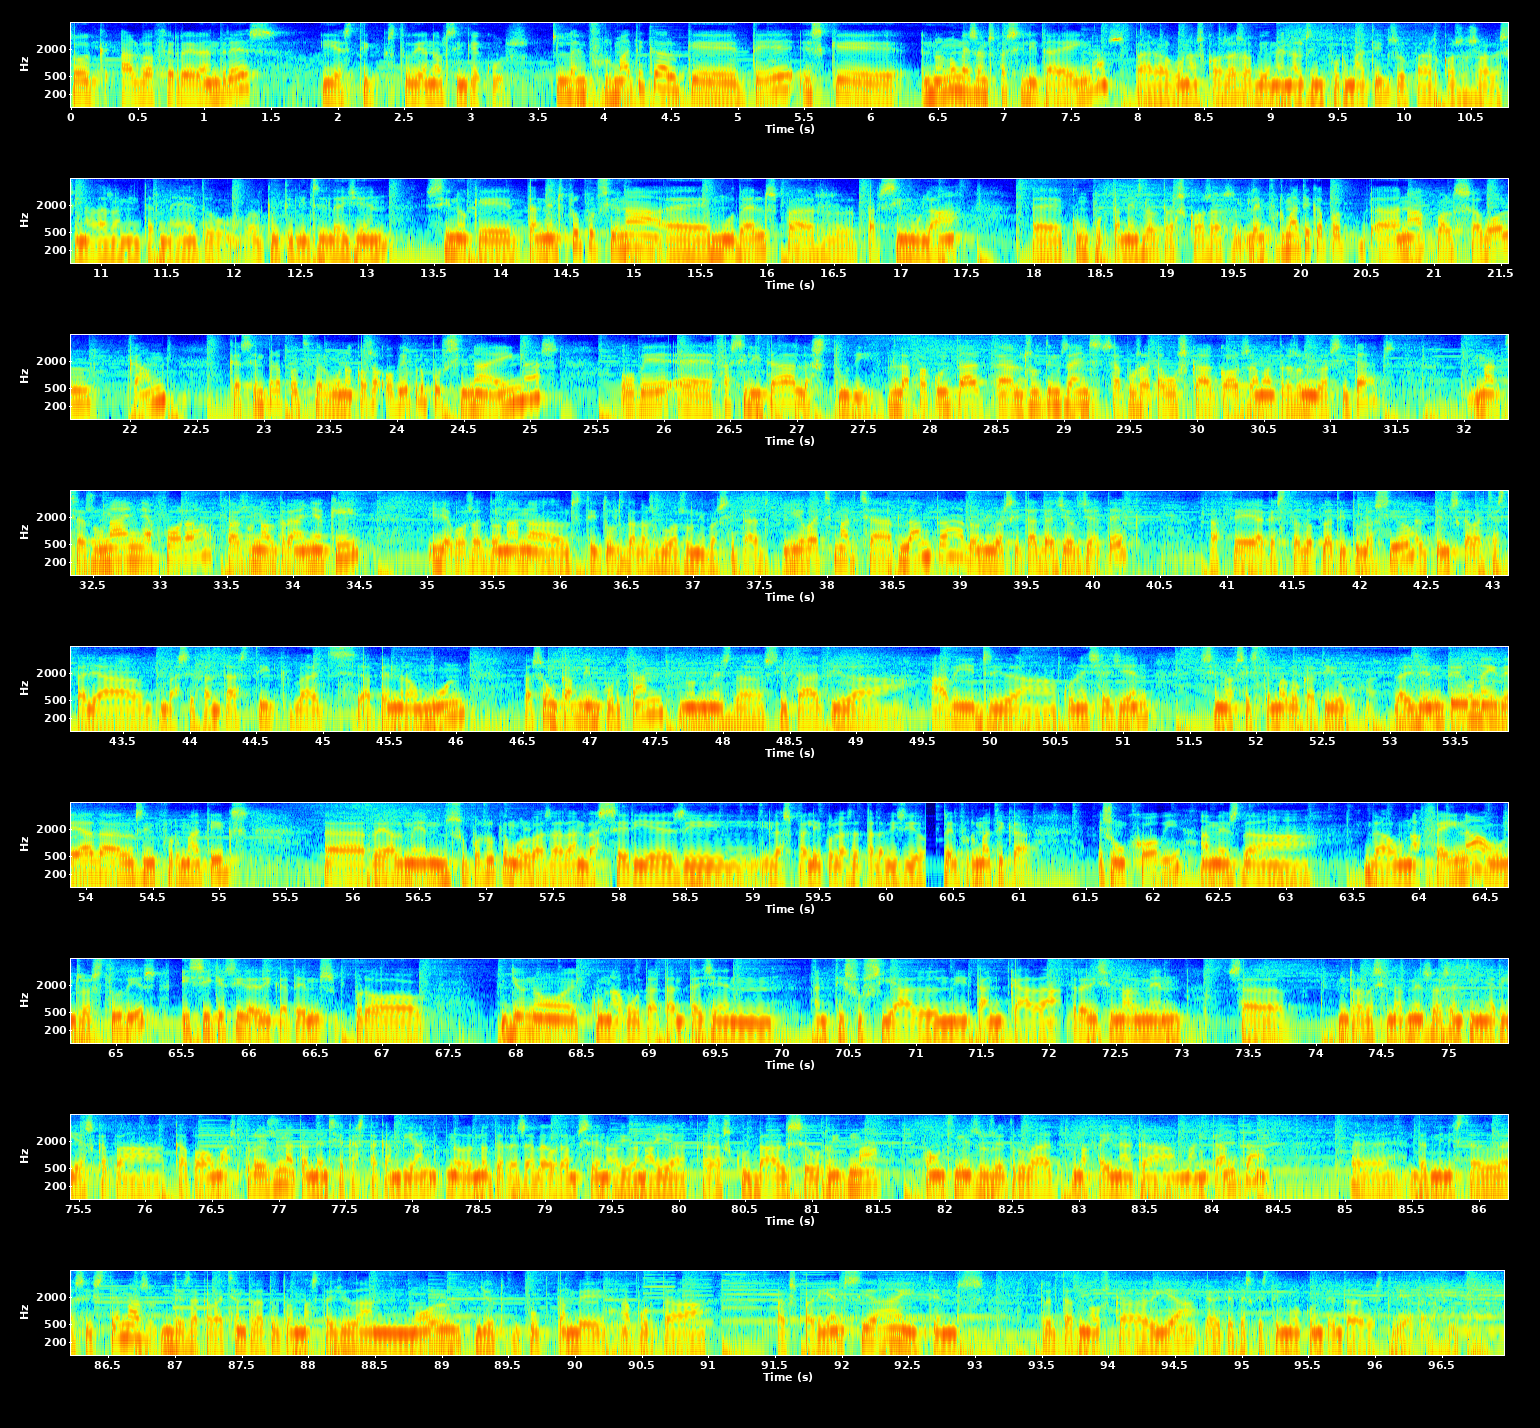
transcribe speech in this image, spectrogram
Soc Alba Ferrer Andrés i estic estudiant el cinquè curs. La informàtica el que té és que no només ens facilita eines per a algunes coses, òbviament els informàtics o per coses relacionades amb internet o el que utilitzi la gent, sinó que també ens proporciona eh, models per, per simular eh, comportaments d'altres coses. La informàtica pot anar a qualsevol camp que sempre pot fer alguna cosa o bé proporcionar eines o bé eh, facilitar l'estudi. La facultat els últims anys s'ha posat a buscar acords amb altres universitats. Marxes un any a fora, fas un altre any aquí i llavors et donen els títols de les dues universitats. Jo vaig marxar a Atlanta, a la Universitat de Georgia Tech, a fer aquesta doble titulació. El temps que vaig estar allà va ser fantàstic, vaig aprendre un munt. Va ser un canvi important, no només de ciutat i d'hàbits i de conèixer gent, sinó el sistema educatiu. La gent té una idea dels informàtics realment suposo que molt basada en les sèries i, i les pel·lícules de televisió. La informàtica és un hobby, a més d'una feina o uns estudis, i sí que s'hi dedica temps, però jo no he conegut a tanta gent antisocial ni tancada. Tradicionalment s'ha relacionat més les enginyeries cap a, cap a homes, però és una tendència que està canviant. No, no té res a veure amb ser noi o noia, cadascú va al seu ritme. Fa uns mesos he trobat una feina que m'encanta, eh, d'administradora de sistemes. Des de que vaig entrar tothom m'està ajudant molt, jo puc també aportar experiència i tens reptes nous cada dia. La veritat és que estic molt contenta d'haver estudiat a la FIT.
